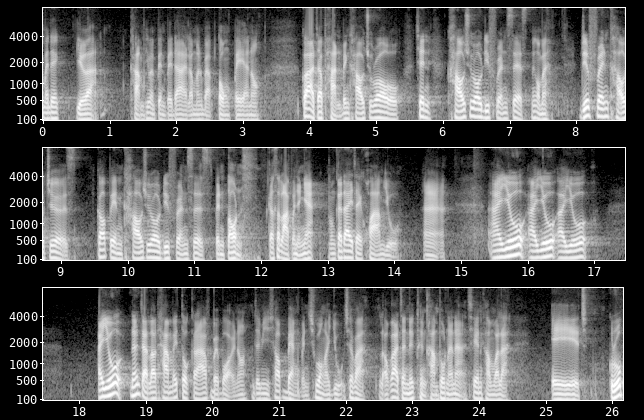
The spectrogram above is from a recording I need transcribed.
ไม่ได้เยอะอะคำที่มันเป็นไปได้ แล้วมันแบบตรงเป๊ะเนาะก็อาจจะผันเป็น cultural เช่น cultural differences นึกออกไหม different cultures ก็เป็น cultural differences เป็นต้น ก็สลับกันอย่างเงี้ย มันก็ได้ใจความอยู่ อ่า อายุ อายุ อายุ อายุเนื่องจากเราทำไอ้ตัวกราฟบ่อยๆเนาะมันจะมีชอบแบ่งเป็นช่วงอายุใช่ป่ะเราก็อาจจะนึกถึงคำพวกนั้นอะเช่นคำว่าอะไร age group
